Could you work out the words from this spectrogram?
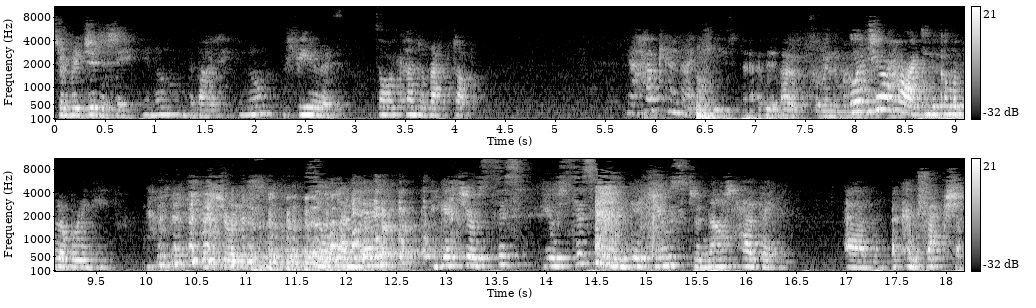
to rigidity, you know, in the body, you know? The fear is, it's all kind of wrapped up. Now, how can I tease that? I oh, go into my Go into your heart and become a blubbering heap. For sure. So, and then you get your, sys- your system will get used to not having um, a contraction.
